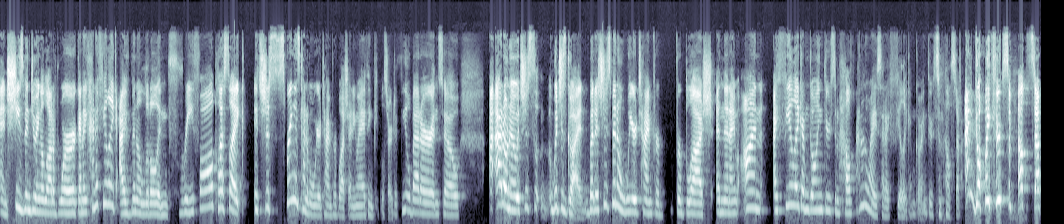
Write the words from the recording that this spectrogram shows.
and she's been doing a lot of work and i kind of feel like i've been a little in free fall plus like it's just spring is kind of a weird time for blush anyway i think people start to feel better and so I, I don't know it's just which is good but it's just been a weird time for for blush and then i'm on i feel like i'm going through some health i don't know why i said i feel like i'm going through some health stuff i'm going through some health stuff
